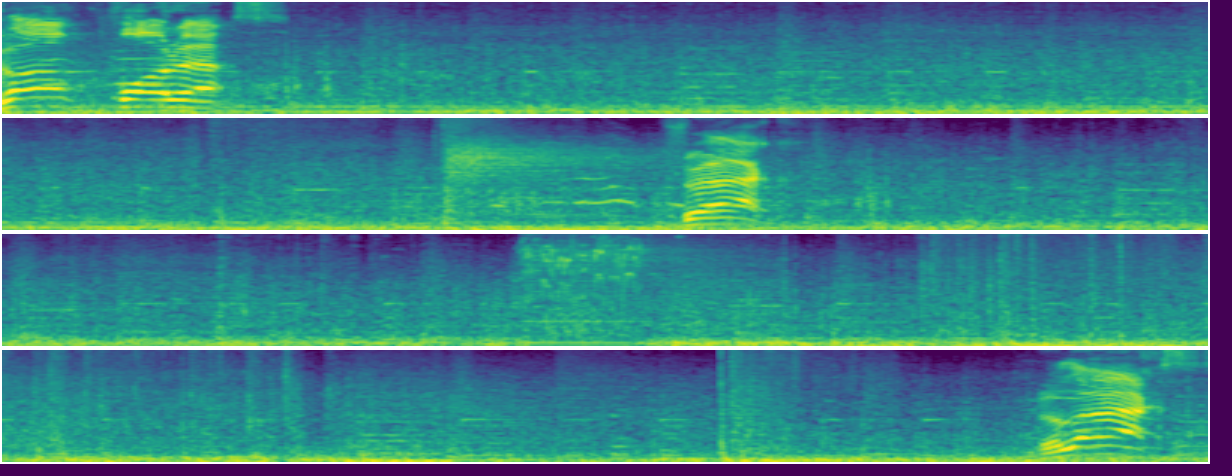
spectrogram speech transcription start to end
Go for it! Track! Relax!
